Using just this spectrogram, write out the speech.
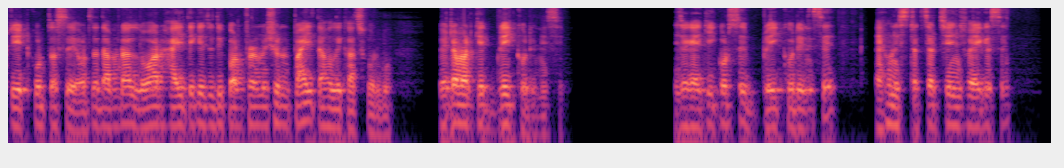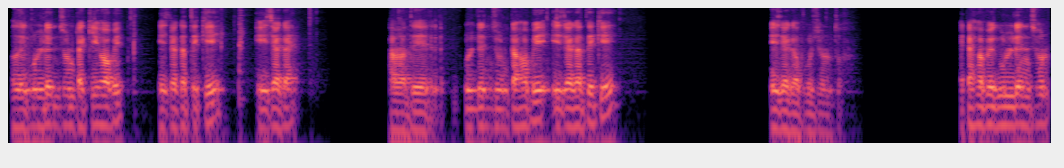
ক্রিয়েট করতেছে, অর্থাৎ আমরা লোয়ার হাই থেকে যদি কনফার্মেশন পাই তাহলে কাজ করব। তো এটা মার্কেট ব্রেক করে নিছে। এই জায়গায় কি করছে? ব্রেক করে নিছে। এখন স্ট্রাকচার চেঞ্জ হয়ে গেছে। তাহলে গোল্ডেন জোনটা কি হবে? এই জায়গা থেকে এই জায়গায়। আমাদের গোল্ডেন জোনটা হবে এই জায়গা থেকে এই জায়গা পর্যন্ত। এটা হবে গোল্ডেন জোন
